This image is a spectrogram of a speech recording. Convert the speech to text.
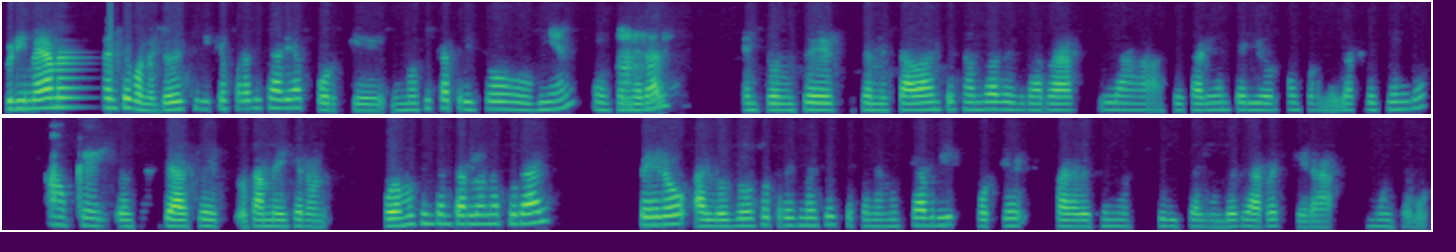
primeramente, bueno, yo decidí que fuera cesárea porque no cicatrizó bien en general. Entonces se me estaba empezando a desgarrar la cesárea anterior conforme iba creciendo. Ah, ok. Entonces ya se, o sea, me dijeron, podemos intentarlo natural, pero a los dos o tres meses que tenemos que abrir porque para ver si no tuviste algún desgarre que era muy seguro.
